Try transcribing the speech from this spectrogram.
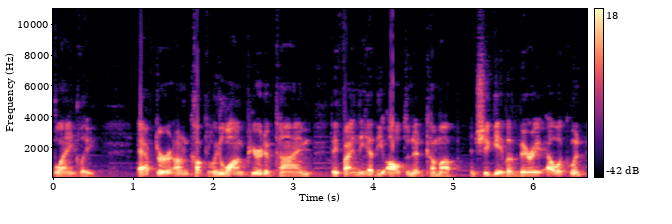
blankly. After an uncomfortably long period of time, they finally had the alternate come up, and she gave a very eloquent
